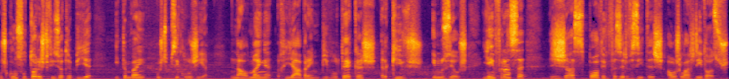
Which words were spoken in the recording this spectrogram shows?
os consultórios de fisioterapia e também os de psicologia. Na Alemanha reabrem bibliotecas, arquivos e museus. E em França já se podem fazer visitas aos lares de idosos,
